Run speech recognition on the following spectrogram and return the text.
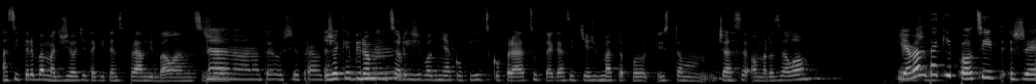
asi treba mať v živote taký ten správny balans. Že, áno, áno, to je určite pravda. Že keby robím mm-hmm. celý život nejakú fyzickú prácu, tak asi tiež ma to po istom čase omrzelo. Ja mám taký pocit, že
